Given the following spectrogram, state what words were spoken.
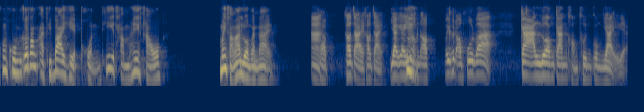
คุณภูมิก็ต้องอธิบายเหตุผลที่ทำให้เขาไม่สามารถรวมกันได้ อ่าครับ เข้าใจเข้าใจ อย่างอย่างที่อืมคุณออฟเมื่อกี้คุณออฟพูดว่า การรวมกันของทุนกลุ่มใหญ่เนี่ย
